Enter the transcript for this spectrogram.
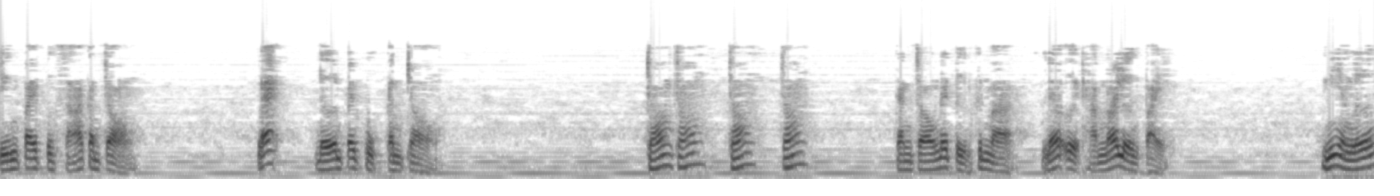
จึงไปปรึกษากันจอง และเดินไปปลุกกันจอง จองจองจองจอง กันจองได้ตื่นขึ้นมา แล้วเอ่ยถามน้อยเลิงไปมีอย่างเลิง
